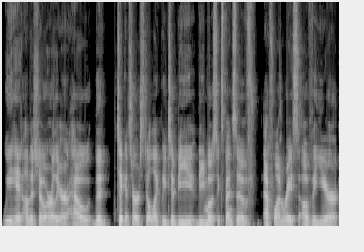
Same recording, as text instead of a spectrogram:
we hit on the show earlier how the tickets are still likely to be the most expensive F1 race of the year,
